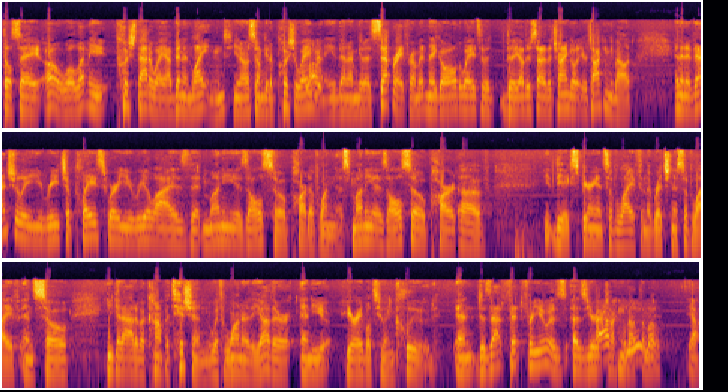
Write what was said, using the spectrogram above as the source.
they'll say, oh, well, let me push that away. I've been enlightened, you know, so I'm going to push away right. money. Then I'm going to separate from it. And they go all the way to the, the other side of the triangle that you're talking about. And then eventually you reach a place where you realize that money is also part of oneness. Money is also part of the experience of life and the richness of life. And so you get out of a competition with one or the other and you, you're able to include. And does that fit for you as, as you're Absolutely. talking about the model? Yeah.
